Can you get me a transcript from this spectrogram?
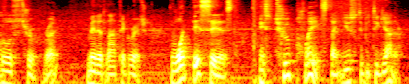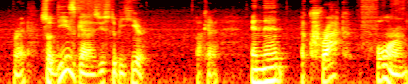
goes through right? mid-Atlantic ridge. What this is is two plates that used to be together right? So these guys used to be here okay? And then a crack formed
